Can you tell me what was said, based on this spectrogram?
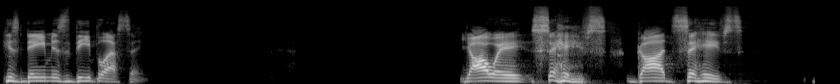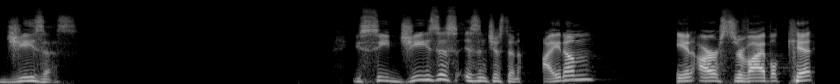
His name is the blessing. Yahweh saves, God saves, Jesus. You see, Jesus isn't just an item in our survival kit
